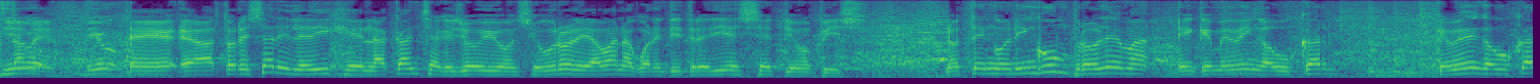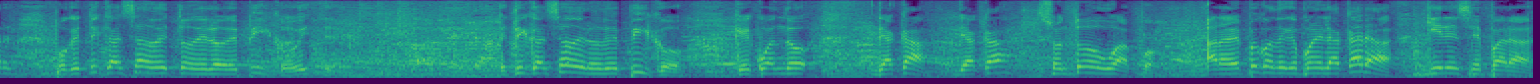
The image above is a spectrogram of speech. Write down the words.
Diego, eh, a Torresani le dije en la cancha que yo vivo en Seguro de Habana 4310, séptimo piso. No tengo ningún problema en que me venga a buscar, que me venga a buscar, porque estoy cansado de esto de lo de pico, ¿viste? Estoy cansado de los de pico, que cuando de acá, de acá, son todos guapos. Ahora después cuando hay que poner la cara, quieren separar.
